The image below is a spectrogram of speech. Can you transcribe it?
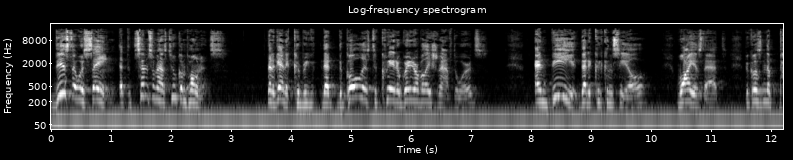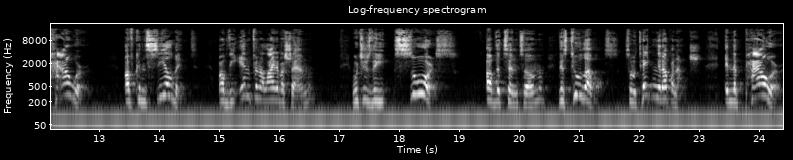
this that we're saying that the Tzimtzum has two components. That again, it could be that the goal is to create a greater revelation afterwards, and B that it could conceal. Why is that? Because in the power of concealment of the infinite light of Hashem, which is the source of the tzimtzum, there's two levels. So we're taking it up a notch. In the power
